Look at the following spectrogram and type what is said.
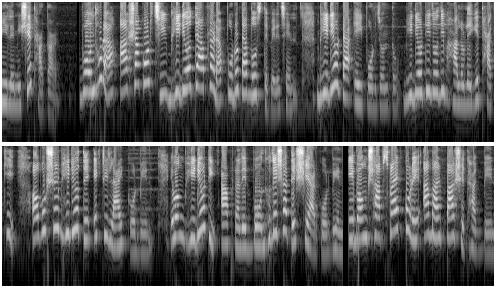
মিলেমিশে থাকার। বন্ধুরা, আশা করছি ভিডিওতে আপনারা পুরোটা বুঝতে পেরেছেন। ভিডিওটা এই পর্যন্ত। ভিডিওটি যদি ভালো লেগে থাকে, অবশ্যই ভিডিওতে একটি লাইক করবেন এবং ভিডিওটি আপনাদের বন্ধুদের সাথে শেয়ার করবেন এবং সাবস্ক্রাইব করে আমার পাশে থাকবেন।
